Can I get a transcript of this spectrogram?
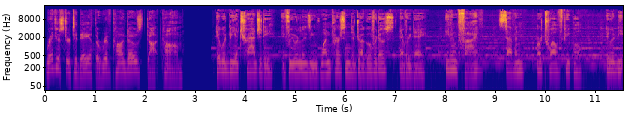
Register today at therivcondos.com. It would be a tragedy if we were losing one person to drug overdose every day, even five, seven, or 12 people. It would be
